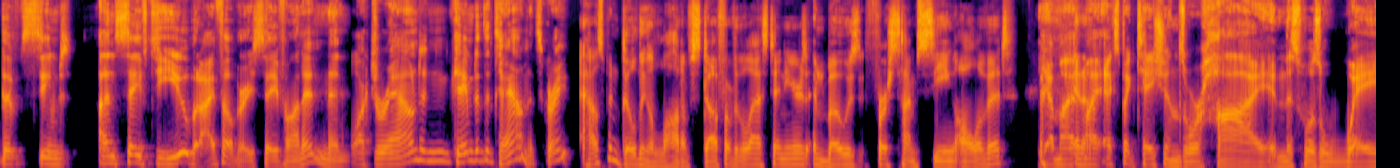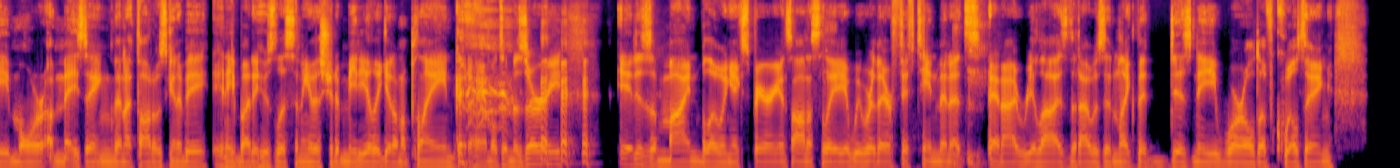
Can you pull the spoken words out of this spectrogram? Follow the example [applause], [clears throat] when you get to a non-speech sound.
that seemed unsafe to you, but I felt very safe on it. And then walked around and came to the town. It's great. Al's been building a lot of stuff over the last 10 years, and Bo is first time seeing all of it. Yeah, my, [laughs] And, my expectations were high, and this was way more amazing than I thought it was going to be. Anybody who's listening to this should immediately get on a plane, go to Hamilton, Missouri. [laughs] It is a mind blowing experience, honestly. We were there 15 minutes, [clears throat] and I realized that I was in like the Disney world of quilting.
